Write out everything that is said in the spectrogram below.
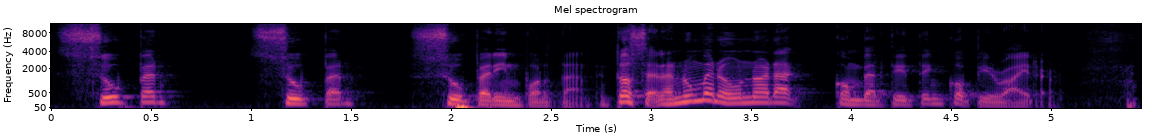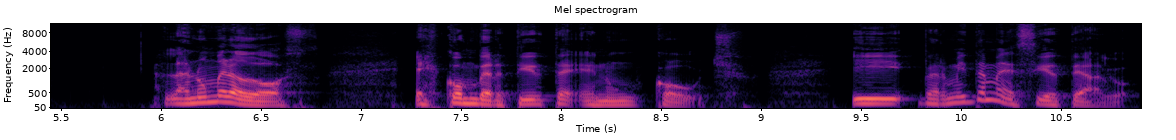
Súper, súper, súper importante. Entonces, la número uno era convertirte en copywriter. La número dos es convertirte en un coach. Y permíteme decirte algo.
